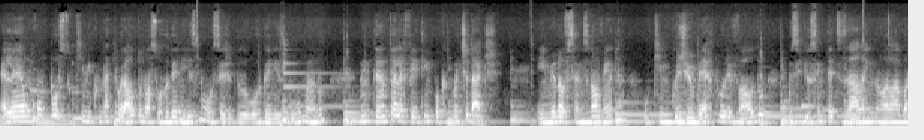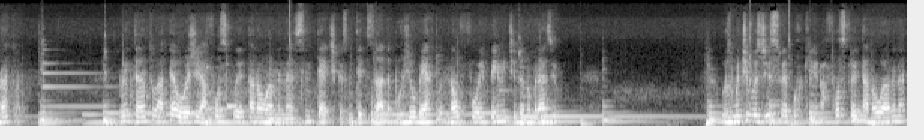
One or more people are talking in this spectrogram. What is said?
Ela é um composto químico natural do nosso organismo, ou seja, do organismo humano, no entanto, ela é feita em pouca quantidade. Em 1990, o químico Gilberto Orivaldo conseguiu sintetizá-la em um laboratório. No entanto, até hoje, a fosfoetanolamina sintética sintetizada por Gilberto não foi permitida no Brasil. Os motivos disso é porque a fosfoetanolamina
